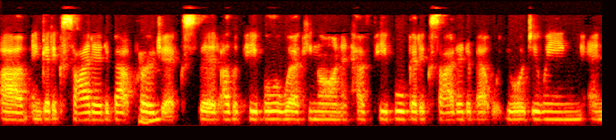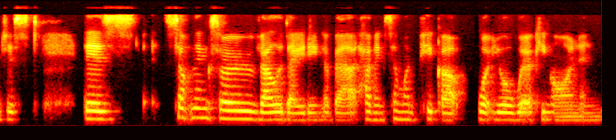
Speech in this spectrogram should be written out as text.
um, and get excited about mm-hmm. projects mm-hmm. that other people are working on and have people get excited about what you're doing and just there's something so validating about having someone pick up what you're working on and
